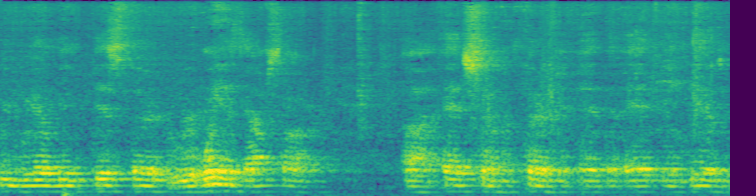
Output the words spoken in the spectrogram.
we will meet this third, Wednesday, I'm sorry, uh, at 7.30 at the admin building.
